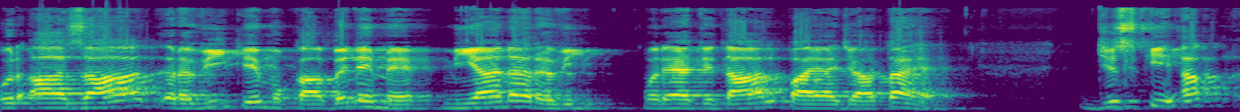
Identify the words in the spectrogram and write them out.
اور آزاد روی کے مقابلے میں میانہ روی اور اعتدال پایا جاتا ہے، جس کی عقل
